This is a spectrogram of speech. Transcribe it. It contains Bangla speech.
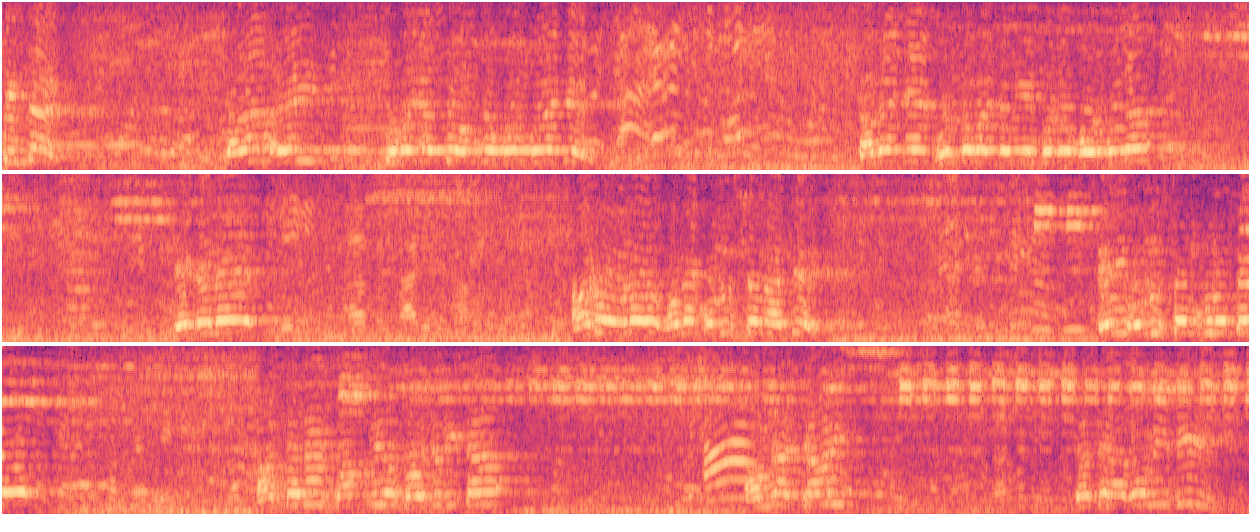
টিচার যারা এই শোভাযাত্রা অংশগ্রহণ করেছেন। তাদেরকে ধন্যবাদ জানিয়ে ছোট করব না। এখানে আরও অনেক অনুষ্ঠান আছে। এই অনুষ্ঠানগুলোতে আপনাদের সক্রিয় সহযোগিতা আমরা চাই। Campeão, me diz.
